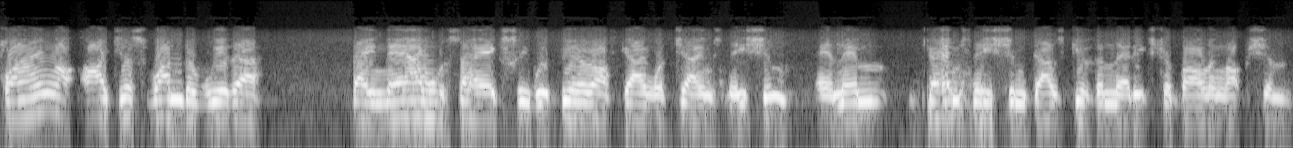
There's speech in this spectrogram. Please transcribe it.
playing. I just wonder whether they now will say actually we're better off going with James Neesham, and then James Neesham does give them that extra bowling option.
